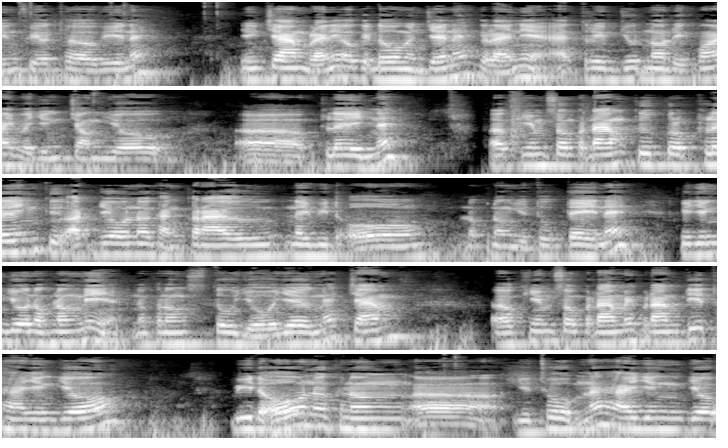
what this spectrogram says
យើង filter វាណាយើងចាំកន្លែងនេះអូខេដូមែនចេះណាកន្លែងនេះ attribute not required បើយើងចង់យកអឺ play ណាខ្ញុំសូមផ្ដាំគឺគ្រប់ play គឺអត់យកនៅខាងក្រៅនៃវីដេអូនៅក្នុង YouTube ទេណាគឺយើងយកនៅក្នុងនេះនៅក្នុង studio យើងណាចាំ ខ្ញុំសូមផ្ដាំឲ្យផ្ដាំទៀតថាយើងយកវីដេអូនៅក្នុង YouTube ណាហើយយើងយក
